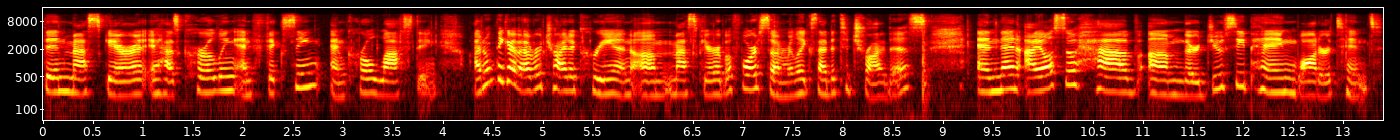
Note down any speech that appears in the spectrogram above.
Thin Mascara. It has curling and fixing and curl lasting. I don't think I've ever tried a Korean um, mascara before, so I'm really excited to try this. And then I also have um, their Juicy Pang Water Tint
